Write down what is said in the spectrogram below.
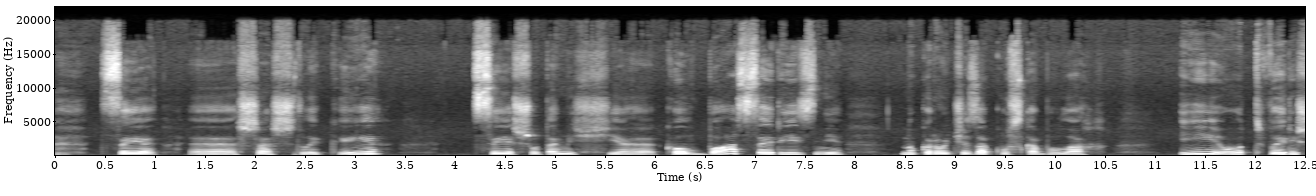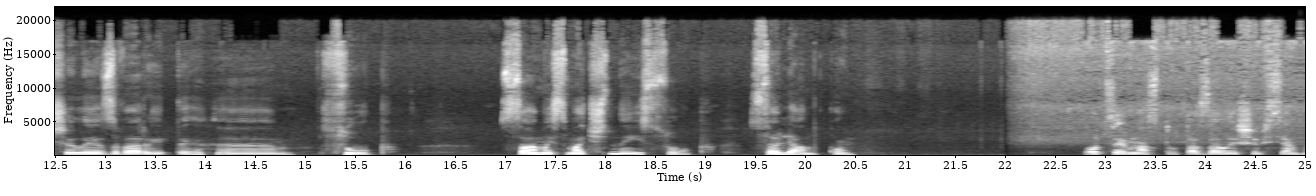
Це е, шашлики, це що там ще, ковбаси різні. Ну, коротше, закуска була. І от вирішили зварити е, суп, самий смачний суп, солянку. Оце в нас тут залишився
